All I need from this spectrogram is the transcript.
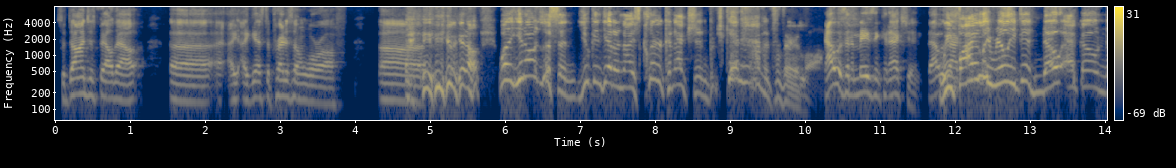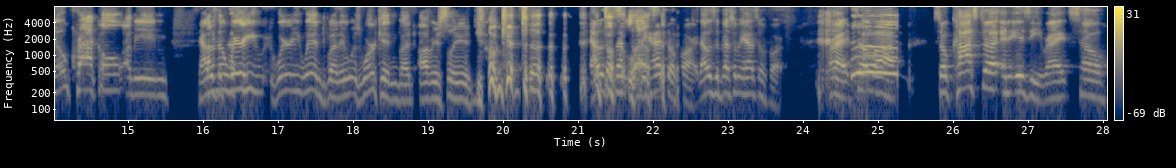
So Don just bailed out. Uh, I, I guess the prednisone wore off. Uh, you, you know, well, you know, listen, you can get a nice clear connection, but you can't have it for very long. that was an amazing connection. That was We act- finally really did. No echo, no crackle. I mean, that I don't know where he where he went, but it was working. But obviously, you don't get to. That was the best one we had so far. That was the best one we had so far. All right, so uh, so Costa and Izzy, right? So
